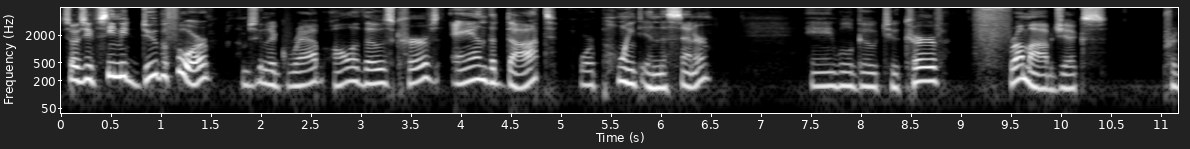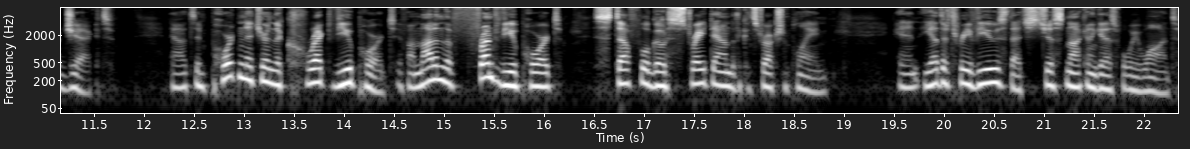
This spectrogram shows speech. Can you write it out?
So as you've seen me do before, I'm just going to grab all of those curves and the dot or point in the center. And we'll go to curve from objects, project. Now it's important that you're in the correct viewport. If I'm not in the front viewport, stuff will go straight down to the construction plane. And the other three views, that's just not going to get us what we want.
